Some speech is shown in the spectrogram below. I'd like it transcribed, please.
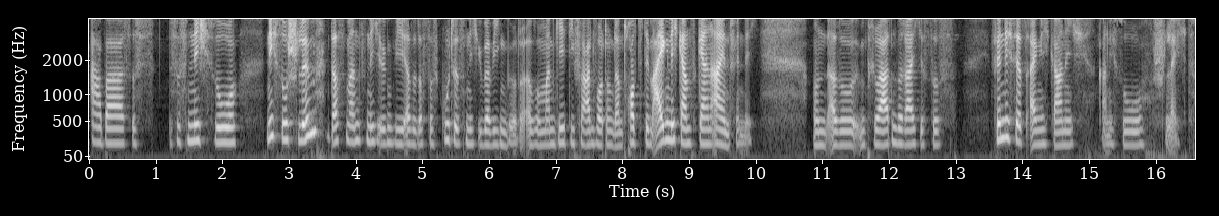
Aber es ist, es ist nicht so, nicht so schlimm, dass man es nicht irgendwie, also dass das Gutes nicht überwiegen würde. Also man geht die Verantwortung dann trotzdem eigentlich ganz gern ein, finde ich. Und also im privaten Bereich ist das, finde ich es jetzt eigentlich gar nicht, gar nicht so schlecht.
